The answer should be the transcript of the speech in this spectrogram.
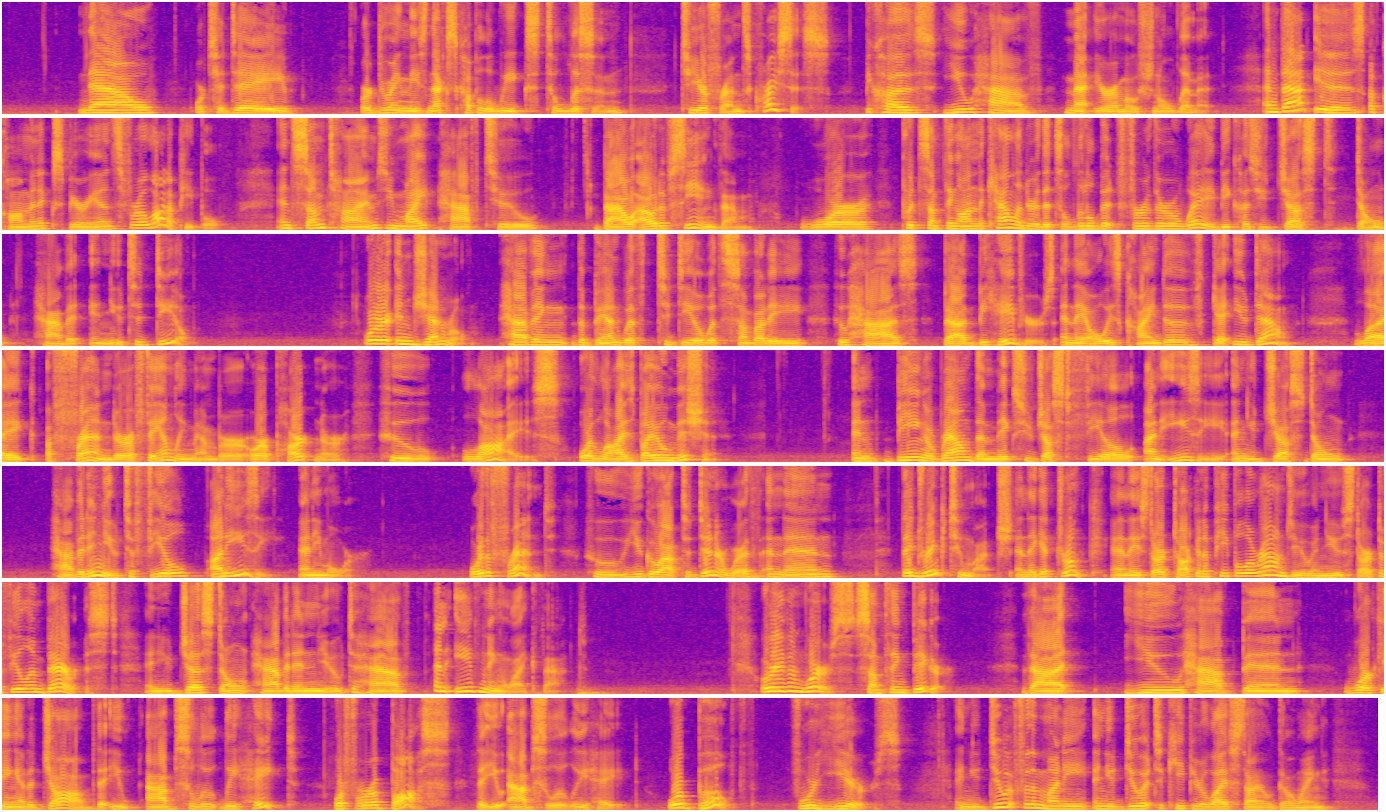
now or today or during these next couple of weeks to listen to your friend's crisis because you have met your emotional limit. And that is a common experience for a lot of people. And sometimes you might have to bow out of seeing them or put something on the calendar that's a little bit further away because you just don't have it in you to deal. Or in general, having the bandwidth to deal with somebody who has bad behaviors and they always kind of get you down, like a friend or a family member or a partner who lies or lies by omission. And being around them makes you just feel uneasy and you just don't have it in you to feel uneasy anymore. Or the friend who you go out to dinner with and then they drink too much and they get drunk and they start talking to people around you and you start to feel embarrassed and you just don't have it in you to have an evening like that. Or even worse, something bigger that you have been working at a job that you absolutely hate, or for a boss that you absolutely hate, or both for years. And you do it for the money and you do it to keep your lifestyle going,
